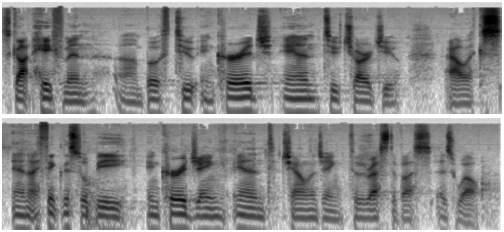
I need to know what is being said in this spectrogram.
Scott Hafemann um, both to encourage and to charge you, Alex. And I think this will be encouraging and challenging to the rest of us as well.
